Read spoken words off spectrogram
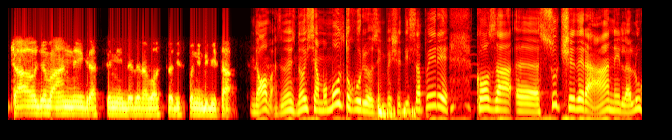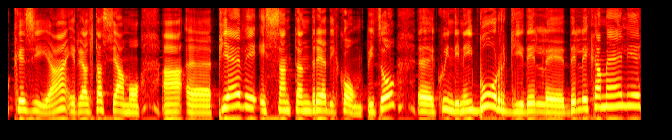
Ciao Giovanni, grazie mille della vostra disponibilità. No, ma noi, noi siamo molto curiosi invece di sapere cosa eh, succederà nella Lucchesia. In realtà siamo a eh, Pieve e Sant'Andrea di Compito, eh, quindi nei borghi delle, delle, Camelie.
